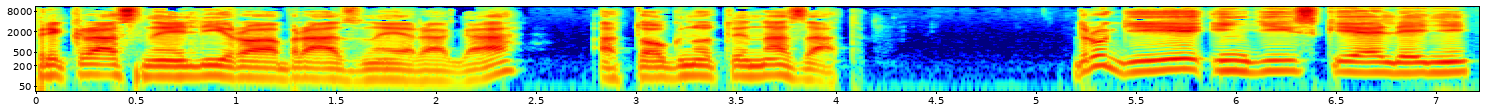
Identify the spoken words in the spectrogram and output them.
прекрасные лирообразные рога отогнуты назад. Другие индийские олени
